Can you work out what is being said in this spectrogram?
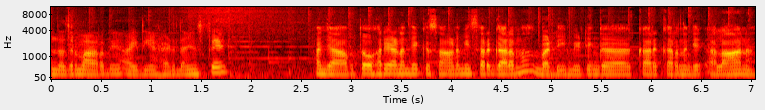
ਨਜ਼ਰ ਮਾਰਦੇ ਹਾਂ ਅੱਜ ਦੀਆਂ ਹੈਡਲਾਈਨਸ ਤੇ। ਪੰਜਾਬ ਤੋਂ ਹਰਿਆਣਾ ਦੇ ਕਿਸਾਨ ਵੀ ਸਰਗਰਮ। ਵੱਡੀ ਮੀਟਿੰਗ ਕਰ ਕਰਨਗੇ ਐਲਾਨ।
